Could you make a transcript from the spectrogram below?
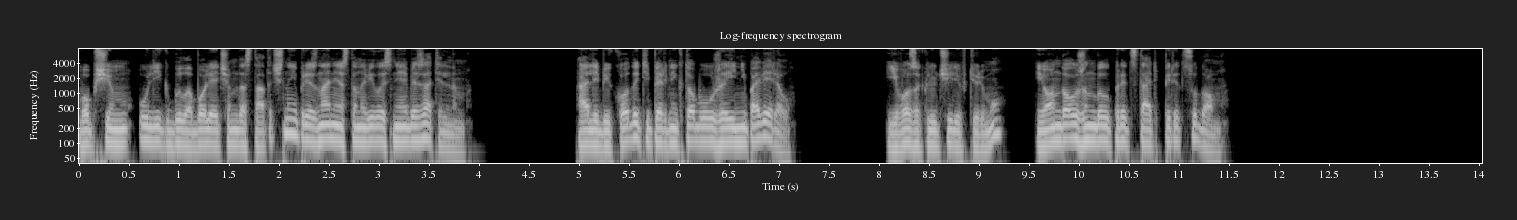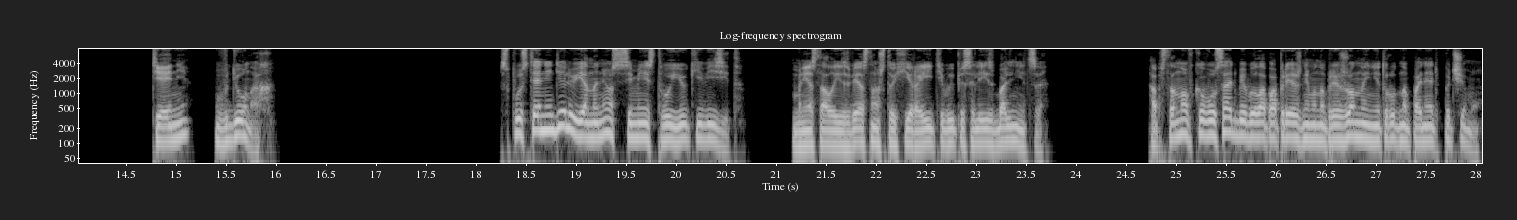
В общем, улик было более чем достаточно, и признание становилось необязательным. Алиби Коды теперь никто бы уже и не поверил. Его заключили в тюрьму, и он должен был предстать перед судом. Тени в дюнах. Спустя неделю я нанес семейству Юки визит. Мне стало известно, что Хироити выписали из больницы. Обстановка в усадьбе была по-прежнему напряженной, нетрудно понять почему.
